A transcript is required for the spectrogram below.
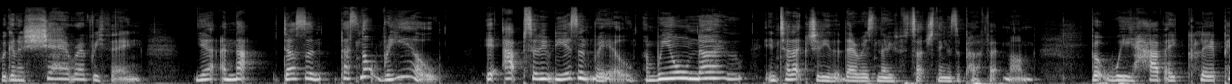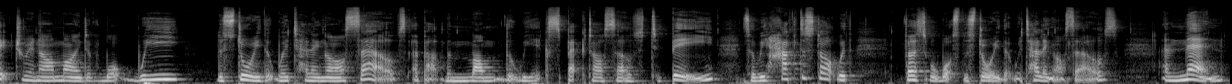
We're going to share everything. Yeah, and that doesn't, that's not real. It absolutely isn't real. And we all know intellectually that there is no such thing as a perfect mum. But we have a clear picture in our mind of what we, the story that we're telling ourselves about the mum that we expect ourselves to be. So we have to start with first of all, what's the story that we're telling ourselves? And then,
